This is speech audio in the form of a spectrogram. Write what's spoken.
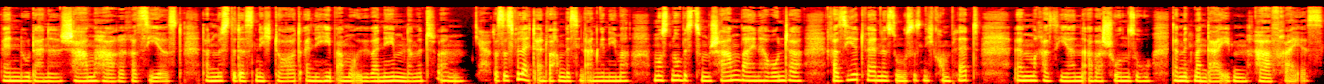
wenn du deine Schamhaare rasierst. Dann müsste das nicht dort eine Hebamme übernehmen, damit, ähm, ja, das ist vielleicht einfach ein bisschen angenehmer. Muss nur bis zum Schambein herunter rasiert werden. Du musst es nicht komplett ähm, rasieren, aber schon so, damit man da eben haarfrei ist.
